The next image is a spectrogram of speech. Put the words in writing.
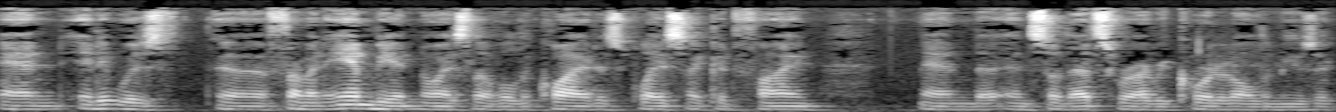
and it, it was uh, from an ambient noise level the quietest place I could find, and uh, and so that's where I recorded all the music.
